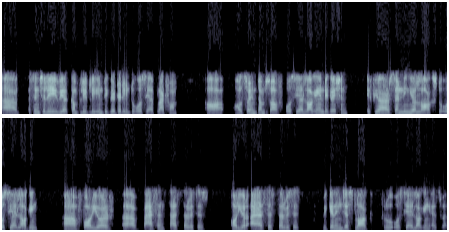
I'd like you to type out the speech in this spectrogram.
uh, essentially, we are completely integrated into OCI platform. Uh, also, in terms of OCI logging integration, if you are sending your logs to OCI logging uh, for your uh, PaaS and SaaS services or your IaaS services, we can ingest log through OCI logging as well.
